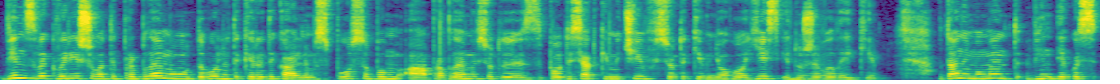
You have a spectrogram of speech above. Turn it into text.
Він звик вирішувати проблему доволі таки радикальним способом, а проблеми все, по десятки мечів все-таки в нього є і дуже великі. В даний момент він якось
